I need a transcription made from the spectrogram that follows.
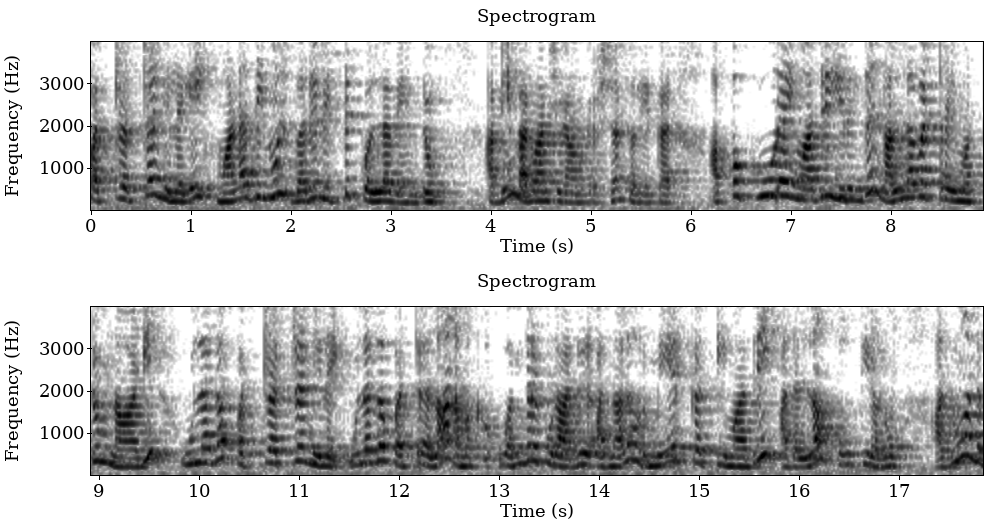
பற்றற்ற நிலையை மனதினுள் வருவித்து கொள்ள வேண்டும். அப்படின்னு பகவான் ஸ்ரீராமகிருஷ்ணர் சொல்லியிருக்கார். அப்போ கூரை மாதிரி இருந்து நல்லவற்றை மட்டும் நாடி உலக பற்றற்ற நிலை உலக பற்றெல்லாம் நமக்கு வந்துடக்கூடாது அதனால ஒரு மேற்கட்டி மாதிரி அதெல்லாம் போக்கிரணும். அதுவும் அந்த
